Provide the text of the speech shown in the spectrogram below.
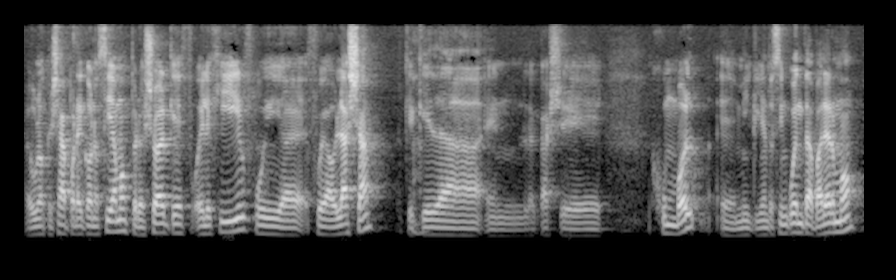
algunos que ya por ahí conocíamos, pero yo al que elegí ir fui, a- fui a Olaya, que queda en la calle Humboldt, eh, 1550, Palermo.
